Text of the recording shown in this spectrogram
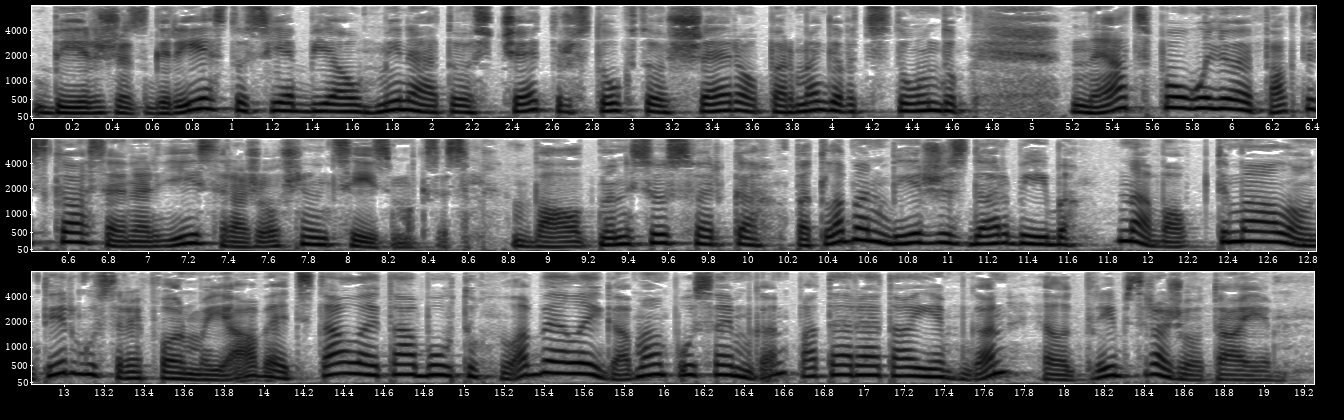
biržas griestus, jeb jau minētos 4 tūkstošus eiro par megawatu stundu, neatspoguļoja faktiskās enerģijas ražošanas izmaksas. Valdmanis uzsver, ka pat laban biržas darbība nav optimāla un tirgus reforma jāveic tā, lai tā būtu labvēlīga abām pusēm, gan patērētājiem, gan elektrības ražotājiem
